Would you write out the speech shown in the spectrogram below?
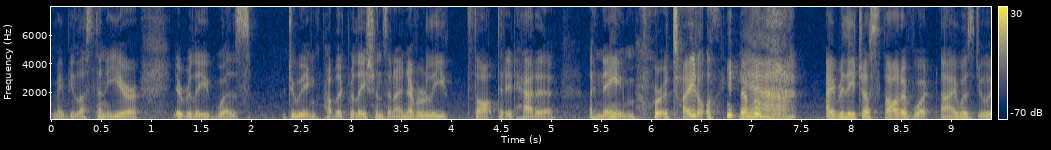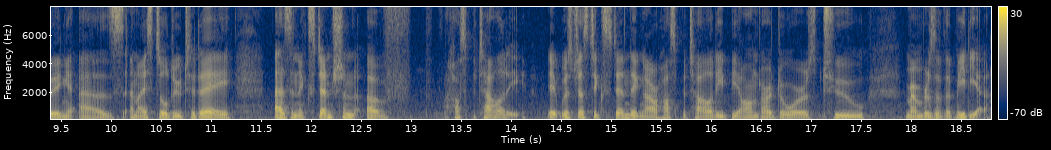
maybe less than a year it really was doing public relations and i never really thought that it had a, a name or a title you know Yeah. i really just thought of what i was doing as and i still do today as an extension of hospitality it was just extending our hospitality beyond our doors to members of the media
